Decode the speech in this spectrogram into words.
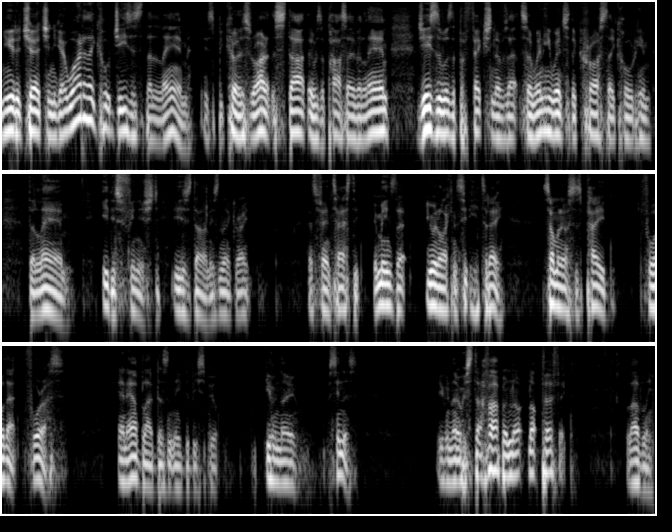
new to church and you go, why do they call Jesus the Lamb? It's because right at the start there was a Passover lamb. Jesus was the perfection of that. So when he went to the cross, they called him the Lamb. It is finished. It is done. Isn't that great? That's fantastic. It means that you and I can sit here today. Someone else has paid for that for us. And our blood doesn't need to be spilt, even though we're sinners, even though we stuff up and not, not perfect. Lovely.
